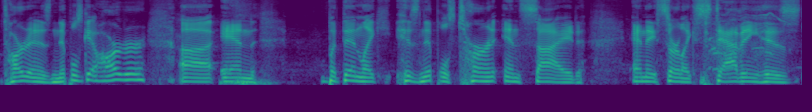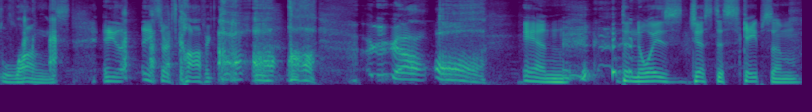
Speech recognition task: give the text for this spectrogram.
It's harder, and his nipples get harder, uh, and but then like his nipples turn inside and they start like stabbing his lungs and he like and he starts coughing oh, oh, oh, ah, ah." and the noise just escapes him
